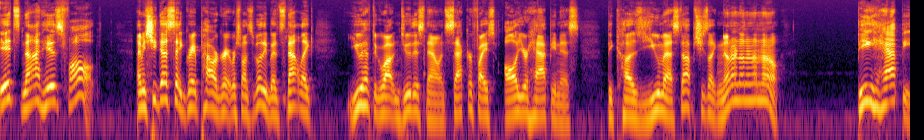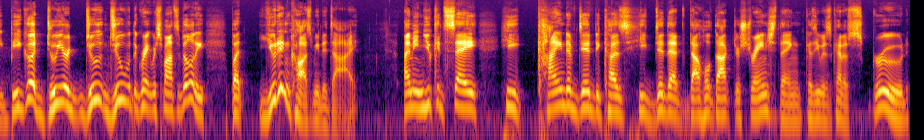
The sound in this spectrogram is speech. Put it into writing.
it's not his fault. I mean she does say great power great responsibility but it's not like you have to go out and do this now and sacrifice all your happiness because you messed up. She's like no no no no no no be happy be good do your do do with the great responsibility but you didn't cause me to die I mean, you could say he kind of did because he did that, that whole Doctor Strange thing because he was kind of screwed,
